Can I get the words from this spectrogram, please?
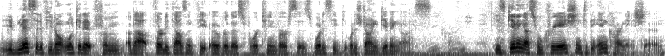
you'd miss it if you don't look at it from about 30,000 feet over those 14 verses. What is he, what is John giving us? He's giving us from creation to the incarnation.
